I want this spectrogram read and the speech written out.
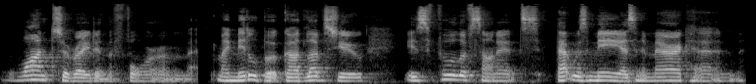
want to write in the form. My middle book, God Loves You, is full of sonnets. That was me as an American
